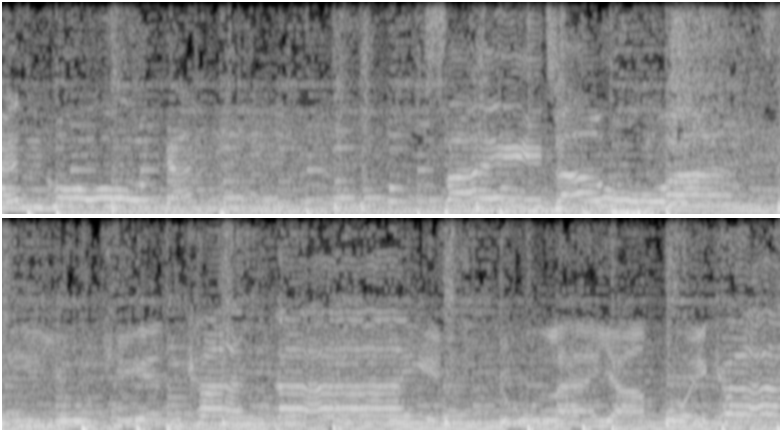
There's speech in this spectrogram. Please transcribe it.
เป็นคู่กันสายเจ้าว่าสิอยู่เคียงข้างอาย ดูแลยามป่วยไข้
